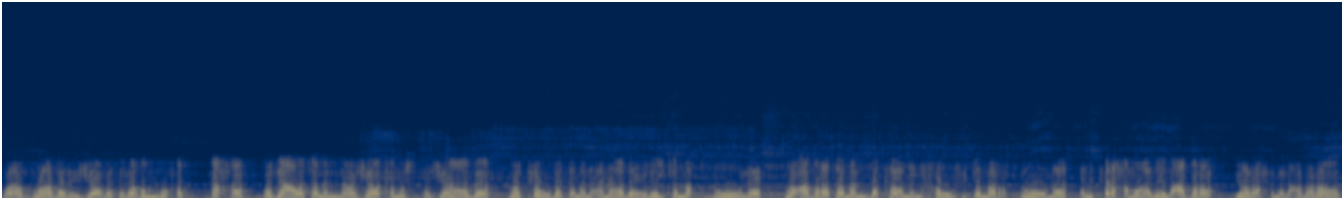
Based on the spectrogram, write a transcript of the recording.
وأبواب الإجابة لهم مفتحة ودعوة من ناجاك مستجابة وتوبة من أناب إليك مقبولة وعبرة من بكى من خوفك مرحومة يعني ترحم هذه العبرة يا راحم العبرات.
